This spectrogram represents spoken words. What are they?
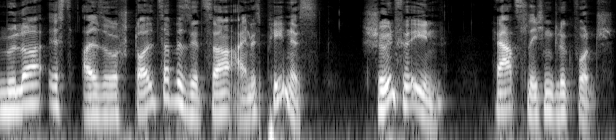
Müller ist also stolzer Besitzer eines Penis. Schön für ihn. Herzlichen Glückwunsch.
